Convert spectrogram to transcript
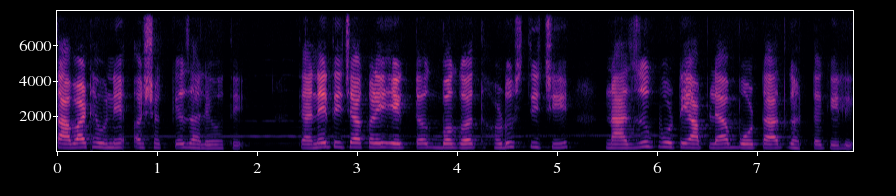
ताबा ठेवणे अशक्य झाले होते. त्याने तिच्याकडे एकटक बघत हळूच तिची नाजूक बोटे आपल्या बोटात घट्ट केली.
